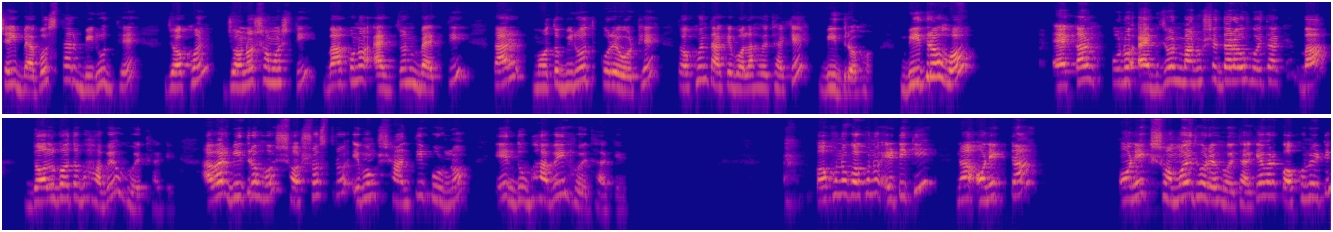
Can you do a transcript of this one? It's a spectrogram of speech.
সেই ব্যবস্থার বিরুদ্ধে যখন জনসমষ্টি বা কোনো একজন ব্যক্তি তার মতবিরোধ করে ওঠে, তখন তাকে বলা হয়ে থাকে বিদ্রোহ। বিদ্রোহ একার কোনো একজন মানুষের দ্বারাও হয়ে থাকে বা দলগতভাবেও হয়ে থাকে। আবার বিদ্রোহ সশস্ত্র এবং শান্তিপূর্ণ এ দুভাবেই হয়ে থাকে। কখনো কখনো এটি কি না অনেকটা, অনেক সময় ধরে হয়ে থাকে, আবার কখনো এটি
